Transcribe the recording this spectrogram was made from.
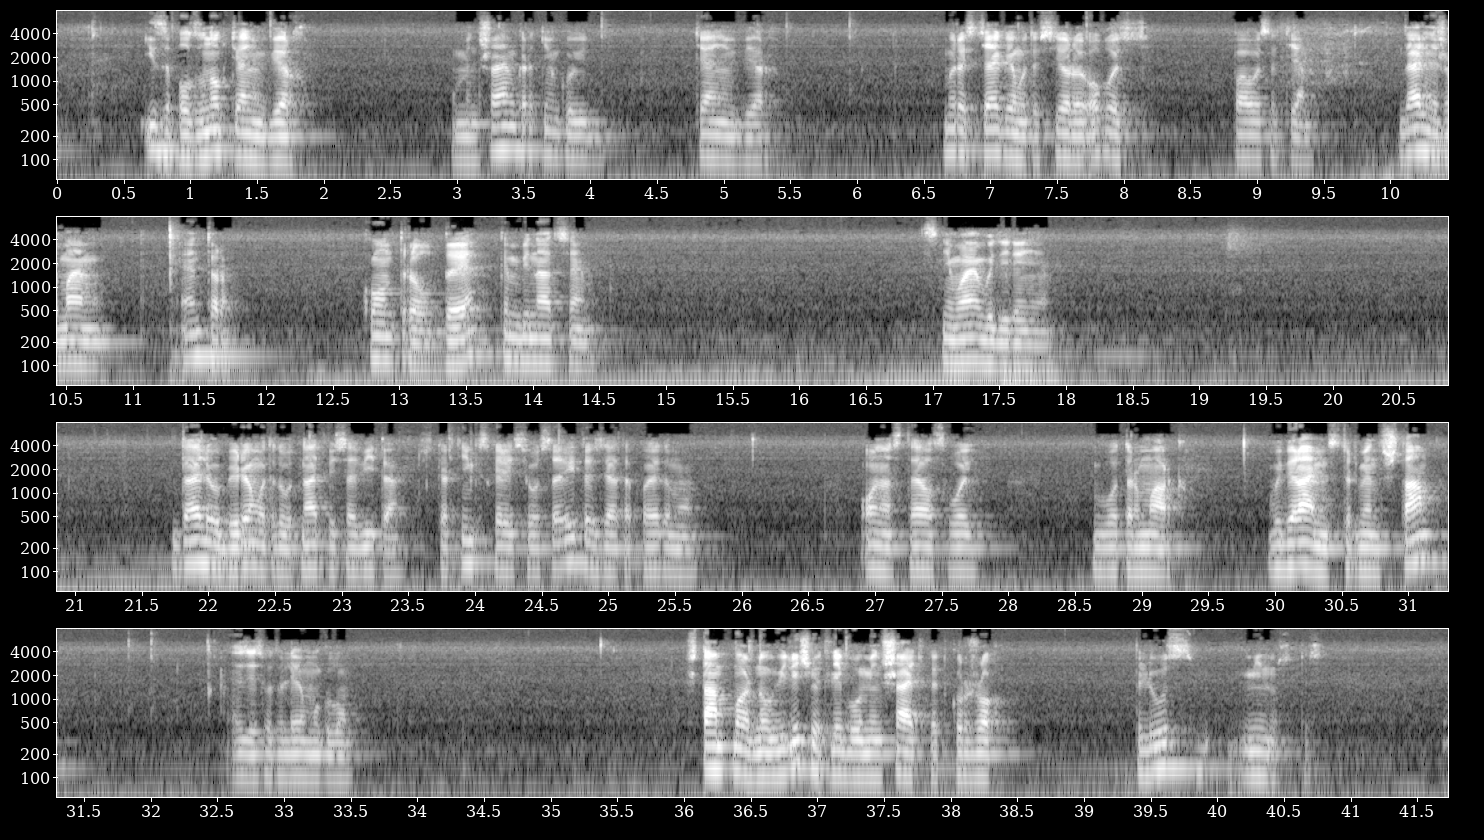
И за ползунок тянем вверх. Уменьшаем картинку и тянем вверх. Мы растягиваем эту серую область по высоте. Далее нажимаем Enter. Ctrl-D комбинация. Снимаем выделение. Далее уберем вот эту вот надпись Авито. Картинка, скорее всего, с Авито взята, поэтому он оставил свой watermark. Выбираем инструмент штамп. Здесь вот в левом углу. Штамп можно увеличивать, либо уменьшать этот кружок. Плюс, минус. То есть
